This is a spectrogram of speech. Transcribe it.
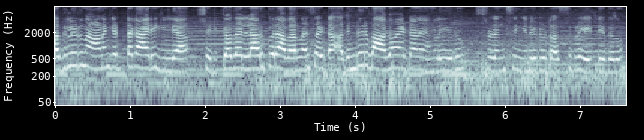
അതിലൊരു നാണം കെട്ട കാര്യമില്ല. ശരിക്കും അത് എല്ലാവർക്കും ഒരു അവയർനെസ് ആയിട്ട് അതിന്റെ ഒരു ഭാഗമായിട്ടാണ് ഞങ്ങൾ ഈ ഒരു സ്റ്റുഡൻസ് ഇങ്ങനെ ഒരു ഡ്രസ്സ് ക്രിയേറ്റ് ചെയ്തതും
